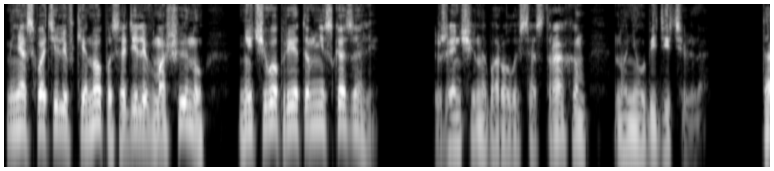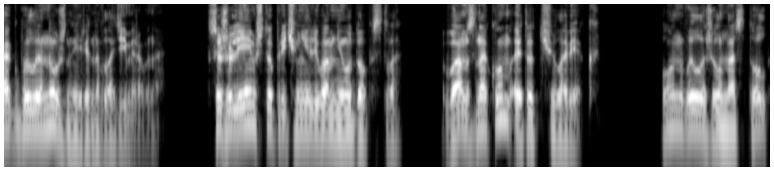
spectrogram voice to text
Меня схватили в кино, посадили в машину, ничего при этом не сказали». Женщина боролась со страхом, но неубедительно. «Так было нужно, Ирина Владимировна. Сожалеем, что причинили вам неудобства. Вам знаком этот человек?» Он выложил на стол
